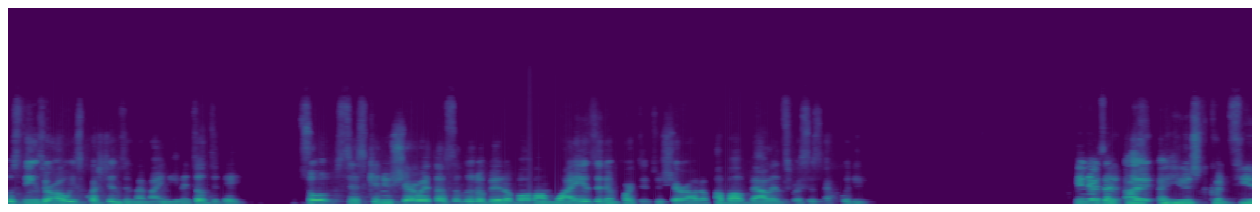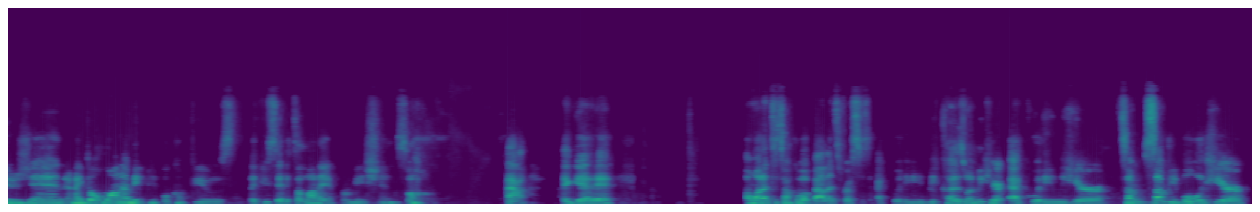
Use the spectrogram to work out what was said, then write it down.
those things are always questions in my mind, even till today. So, sis, can you share with us a little bit about um, why is it important to share out about balance versus equity? I think there's a, a, a, huge confusion and i don't want to make people confused like you said it's a lot of information so ah, i get it i wanted to talk about balance versus equity because when we hear equity we hear some some people will hear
